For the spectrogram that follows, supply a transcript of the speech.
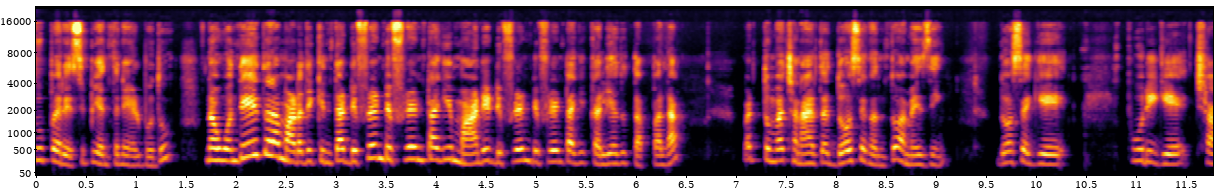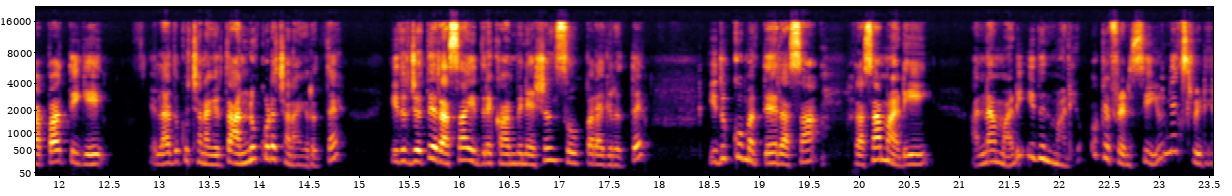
ಸೂಪರ್ ರೆಸಿಪಿ ಅಂತಲೇ ಹೇಳ್ಬೋದು. ನಾವು ಒಂದೇ ಥರ ಮಾಡೋದಕ್ಕಿಂತ ಡಿಫ್ರೆಂಟ್ ಡಿಫ್ರೆಂಟಾಗಿ ಮಾಡಿ ಡಿಫ್ರೆಂಟ್ ಡಿಫ್ರೆಂಟಾಗಿ ಕಲಿಯೋದು ತಪ್ಪಲ್ಲ. ಬಟ್ ತುಂಬ ಚೆನ್ನಾಗಿರುತ್ತೆ. ದೋಸೆಗಂತೂ ಅಮೇಝಿಂಗ್ ದೋಸೆಗೆ, ಪೂರಿಗೆ, ಚಪಾತಿಗೆ ಎಲ್ಲದಕ್ಕೂ ಚೆನ್ನಾಗಿರುತ್ತೆ. ಅನ್ನೂ ಕೂಡ ಚೆನ್ನಾಗಿರುತ್ತೆ. ಇದ್ರ ಜೊತೆ ರಸ ಇದ್ದರೆ ಕಾಂಬಿನೇಷನ್ ಸೂಪರಾಗಿರುತ್ತೆ ಇದಕ್ಕೂ ಮತ್ತೆ ರಸ ರಸ ಮಾಡಿ, ಅನ್ನ ಮಾಡಿ ಇದನ್ನು ಮಾಡಿ. Okay friends see you next video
